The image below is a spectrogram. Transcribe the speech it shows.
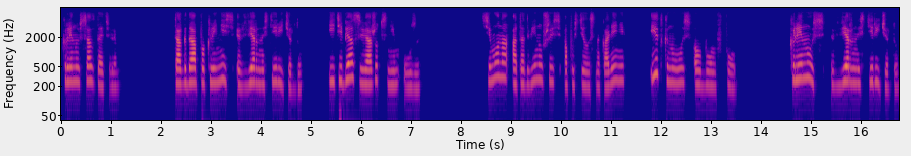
Клянусь Создателем. Тогда поклянись в верности Ричарду, и тебя свяжут с ним узы. Симона, отодвинувшись, опустилась на колени и ткнулась лбом в пол. Клянусь в верности Ричарду.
